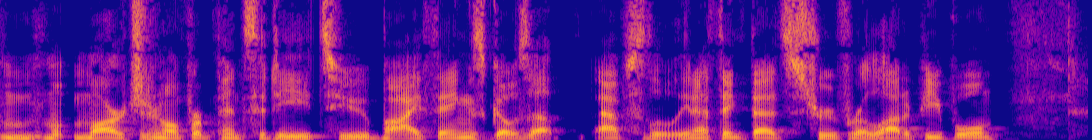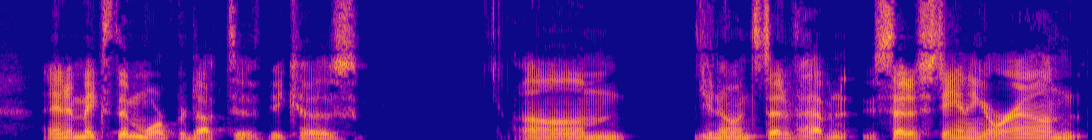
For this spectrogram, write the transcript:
m- marginal propensity to buy things goes up absolutely, and I think that's true for a lot of people, and it makes them more productive because, um, you know, instead of having instead of standing around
